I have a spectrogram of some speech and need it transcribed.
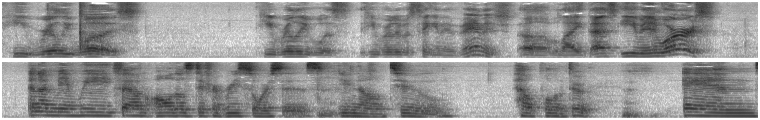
he really was. He really was. He really was taking advantage of. Like that's even worse. And I mean, we found all those different resources, you know, to help pull them through. And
